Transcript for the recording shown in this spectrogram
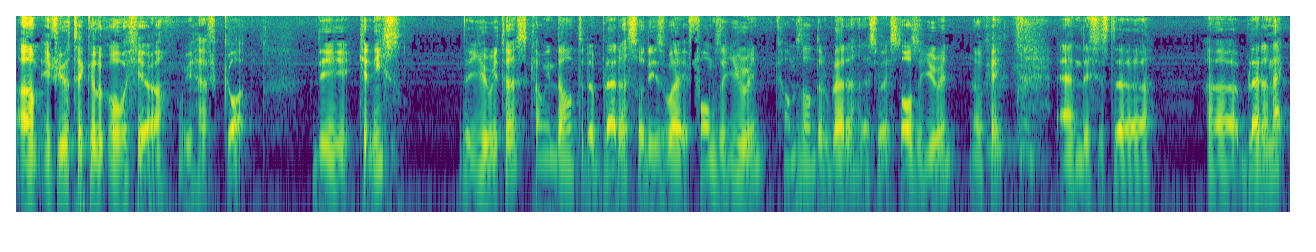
Um, if you take a look over here, we have got the kidneys, the ureters coming down to the bladder. So this is where it forms the urine, comes down to the bladder. That's where it stores the urine. Okay, and this is the uh, bladder neck.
